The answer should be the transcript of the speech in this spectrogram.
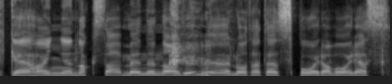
ikke han Nakstad, men Narum. Låta heter 'Spåra våres'.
